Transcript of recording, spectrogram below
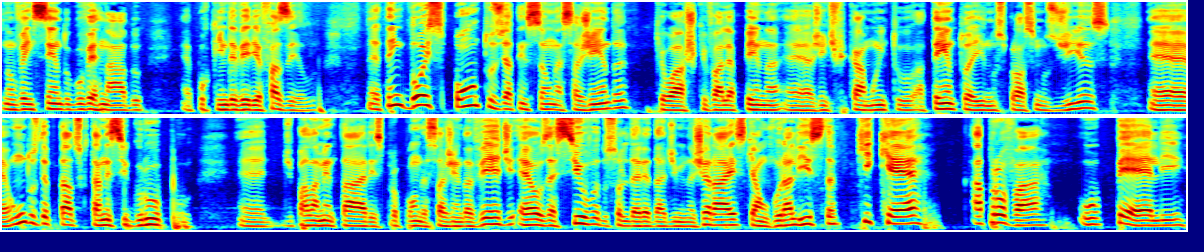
não vem sendo governado é, por quem deveria fazê-lo. É, tem dois pontos de atenção nessa agenda que eu acho que vale a pena é, a gente ficar muito atento aí nos próximos dias. É, um dos deputados que está nesse grupo é, de parlamentares propondo essa agenda verde é o Zé Silva, do Solidariedade de Minas Gerais, que é um ruralista, que quer aprovar o PL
